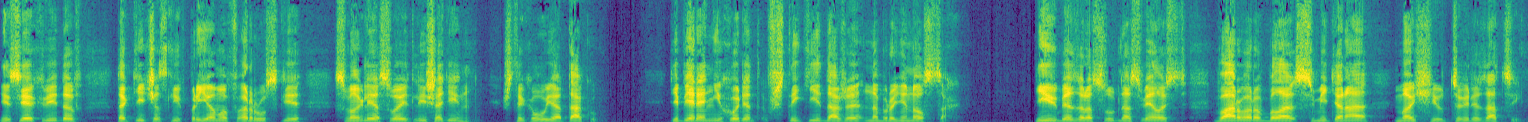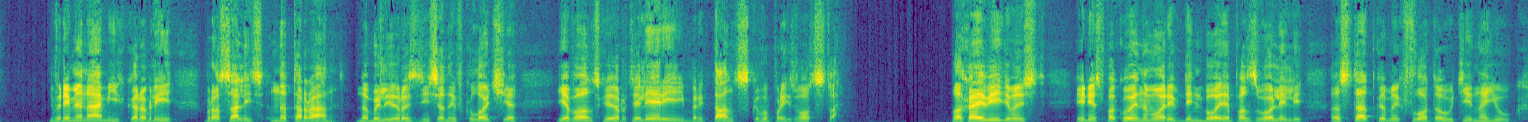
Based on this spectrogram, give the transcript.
Из всех видов тактических приемов русские смогли освоить лишь один — штыковую атаку. Теперь они ходят в штыки даже на броненосцах. Их безрассудная смелость варваров была сметена мощью цивилизации. Временами их корабли бросались на таран, но были разнесены в клочья японской артиллерии британского производства. Плохая видимость и неспокойное море в день боя позволили остаткам их флота уйти на юг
